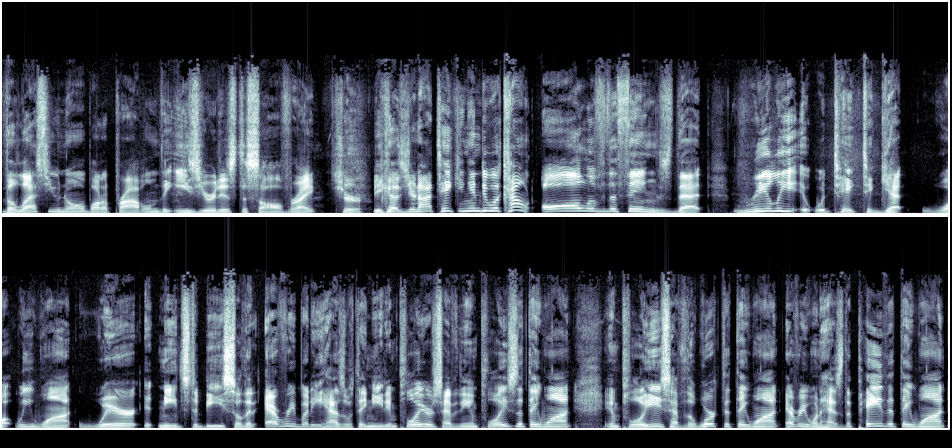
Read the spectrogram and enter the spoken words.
the less you know about a problem, the easier it is to solve, right? Sure. Because you're not taking into account all of the things that really it would take to get what we want where it needs to be so that everybody has what they need. Employers have the employees that they want, employees have the work that they want, everyone has the pay that they want,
